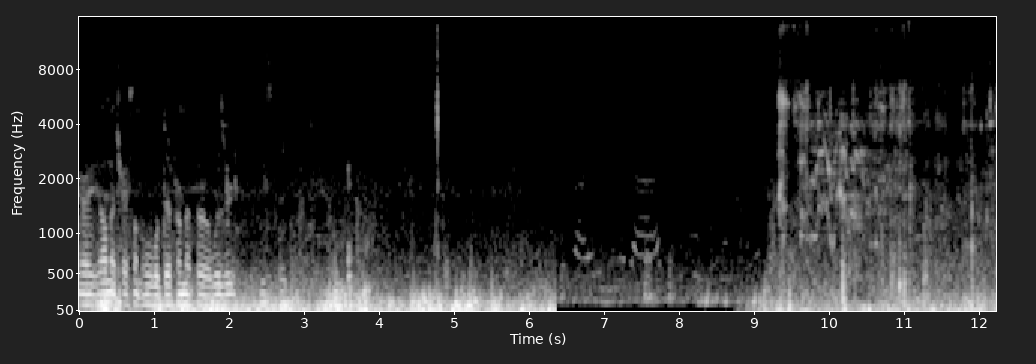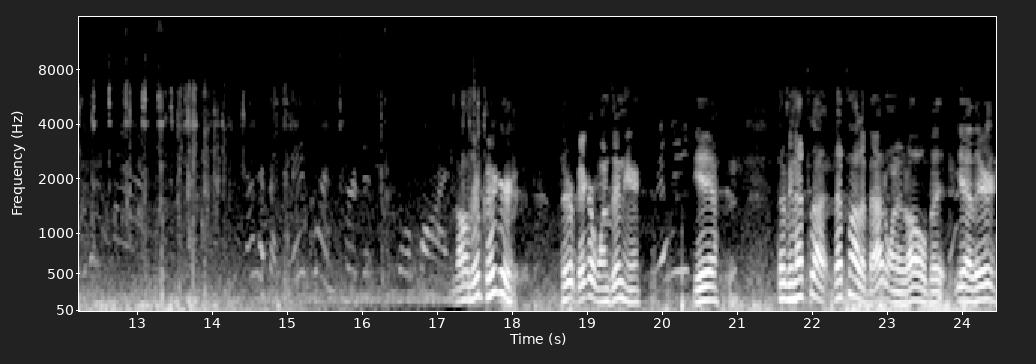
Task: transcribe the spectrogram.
Alright, I'm gonna try something a little different. I'm gonna throw a lizard instead. That's a big one for this little Oh, they're bigger. There are bigger ones in here. Really? Yeah. I mean, that's not that's not a bad one at all. But yeah, they're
